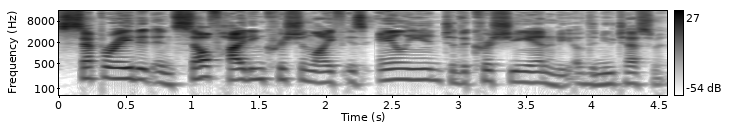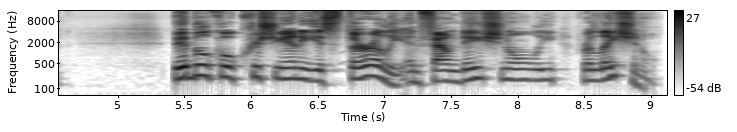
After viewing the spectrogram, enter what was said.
separated, and self hiding Christian life is alien to the Christianity of the New Testament. Biblical Christianity is thoroughly and foundationally relational.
